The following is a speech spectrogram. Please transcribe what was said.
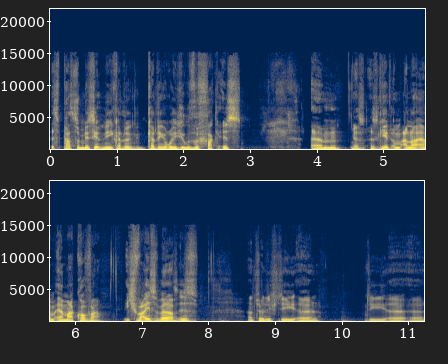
es passt so ein bisschen in die Kate- Kategorie Who the fuck is. Ähm, es, es geht um Anna Erm- Ermakova. Ich weiß, wer das ist. Natürlich die, äh, die äh, äh,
